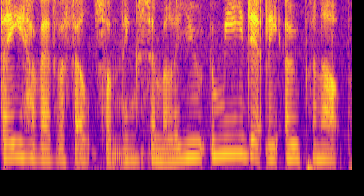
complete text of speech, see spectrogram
they have ever felt something similar, you immediately open up.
